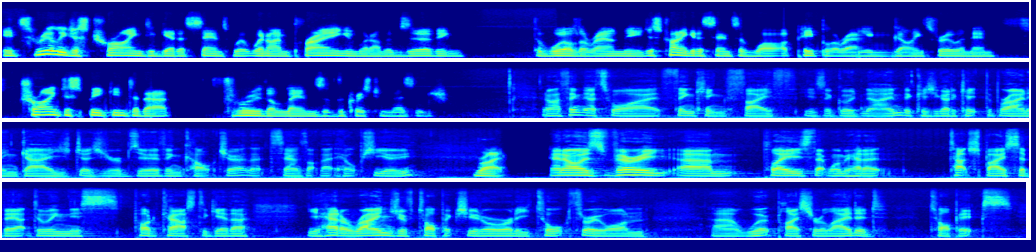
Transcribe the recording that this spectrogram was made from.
it's really just trying to get a sense where, when I'm praying and when I'm observing the world around me, just trying to get a sense of what people around you are going through and then trying to speak into that through the lens of the Christian message. And I think that's why thinking faith is a good name because you've got to keep the brain engaged as you're observing culture. That sounds like that helps you. Right. And I was very um, pleased that when we had a touch base about doing this podcast together, you had a range of topics you'd already talked through on uh, workplace related topics.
